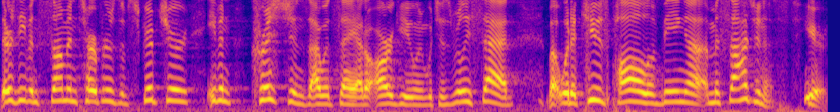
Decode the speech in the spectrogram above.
there's even some interpreters of Scripture, even Christians, I would say, I'd argue, and which is really sad, but would accuse Paul of being a, a misogynist here.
